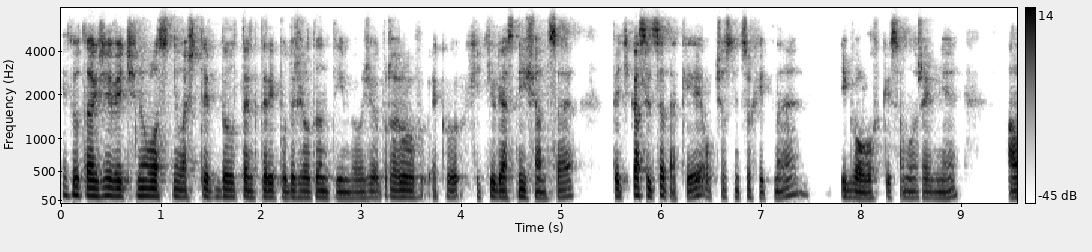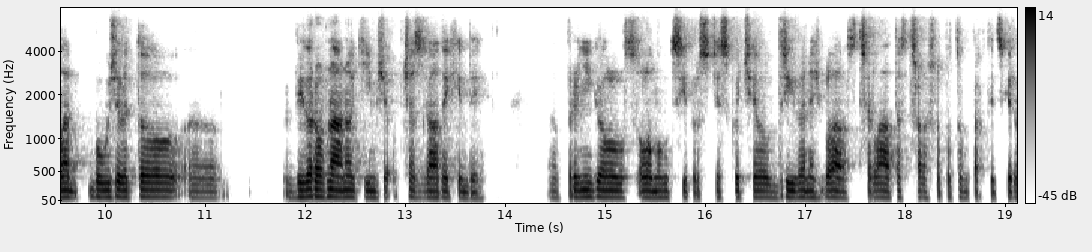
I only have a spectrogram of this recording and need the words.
Je to tak, že většinou vlastně Lašty byl ten, který podržel ten tým, že opravdu jako chytil jasné šance. Teďka sice taky, občas něco chytne, i golovky samozřejmě, ale bohužel je to eh, vyrovnáno tím, že občas děláte chyby. Eh, první gol z Olomoucí prostě skočil dříve, než byla střela a ta střela šla potom prakticky do,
